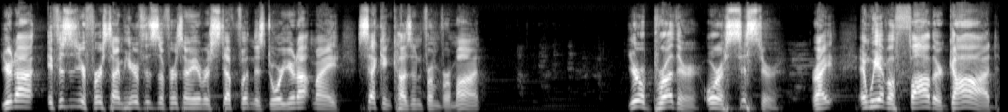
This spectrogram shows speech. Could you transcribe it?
You're not, if this is your first time here, if this is the first time you ever stepped foot in this door, you're not my second cousin from Vermont. You're a brother or a sister right? And we have a Father, God,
